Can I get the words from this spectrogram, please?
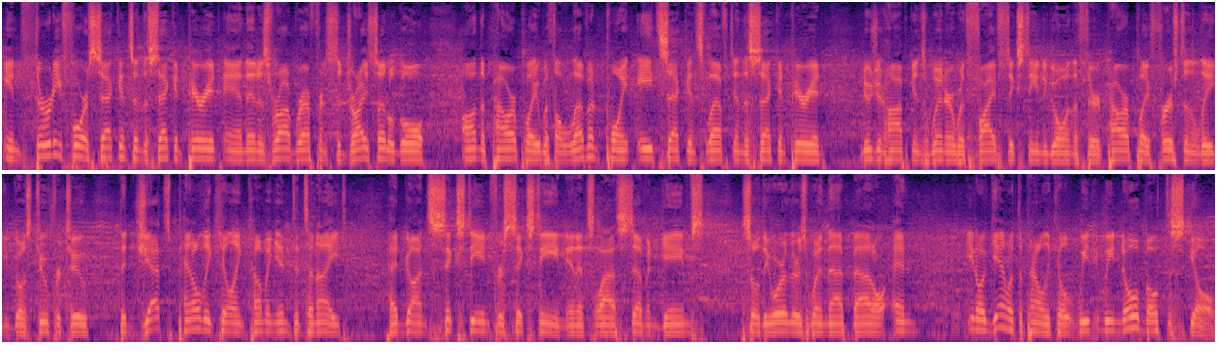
in 34 seconds in the second period, and then, as Rob referenced, the Draisaitl goal on the power play with 11.8 seconds left in the second period. Nugent Hopkins winner with 5.16 to go in the third. Power play first in the league. It goes two for two. The Jets penalty killing coming into tonight had gone 16 for 16 in its last seven games. So the Oilers win that battle. And, you know, again with the penalty kill, we, we know about the skill.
